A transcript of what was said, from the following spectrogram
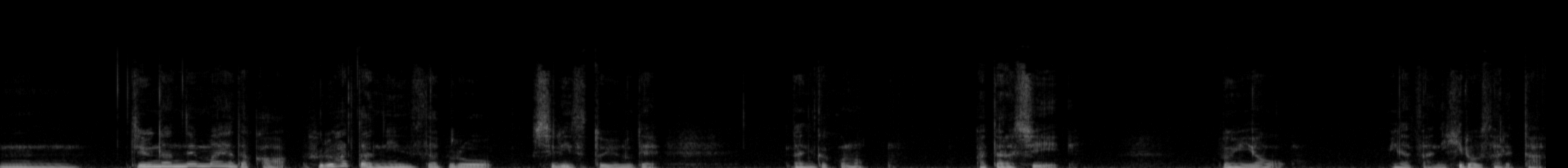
うん十何年前だか古畑任三郎シリーズというので何かこの新しい分野を皆さんに披露された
